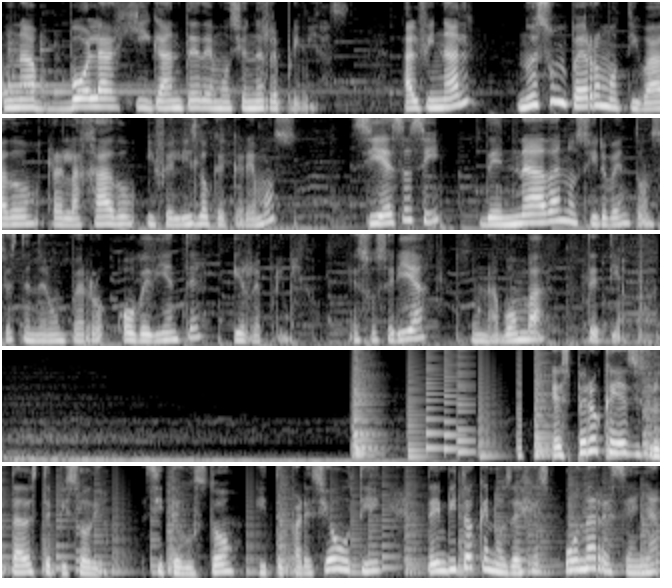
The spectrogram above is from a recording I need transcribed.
una bola gigante de emociones reprimidas. Al final, ¿no es un perro motivado, relajado y feliz lo que queremos? Si es así, de nada nos sirve entonces tener un perro obediente y reprimido. Eso sería una bomba de tiempo. Espero que hayas disfrutado este episodio. Si te gustó y te pareció útil, te invito a que nos dejes una reseña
